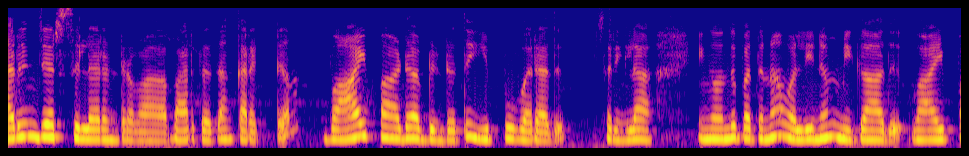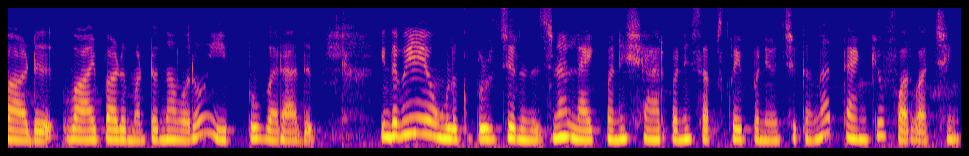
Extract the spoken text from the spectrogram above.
அறிஞர் சிலர்ன்ற வா வார்த்தை தான் கரெக்டு. வாய்ப்பாடு அப்படின்றது இப்போ வராது சரிங்களா? இங்கே வந்து பார்த்தோன்னா வல்லினம் மிகாது வாய்ப்பாடு வாய்ப்பாடு மட்டும்தான் வரும் இப்போ வராது. இந்த வீடியோ உங்களுக்கு பிடிச்சிருந்துச்சுன்னா லைக் பண்ணி ஷேர் பண்ணி சப்ஸ்கிரைப் பண்ணி வச்சுக்கோங்க. தேங்க்யூ ஃபார் வாட்சிங்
